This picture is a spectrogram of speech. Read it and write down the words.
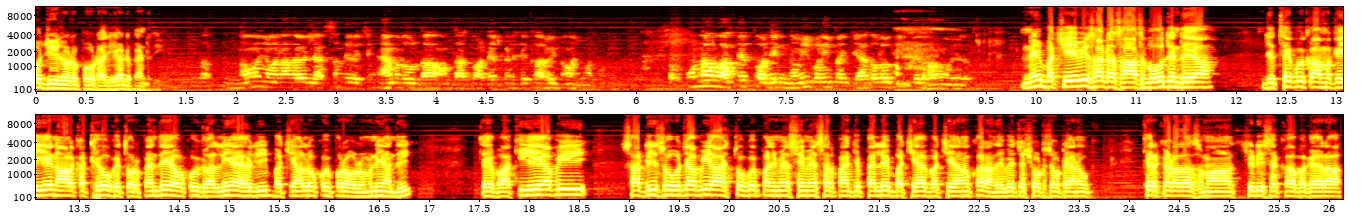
ਉਹ ਜ਼ੀਰੋ ਰਿਪੋਰਟ ਆ ਜੀ ਸਾਡੇ ਪਿੰਡ ਦੀ। ਨੌਜਵਾਨਾਂ ਦਾ ਵੀ ਇਲੈਕਸ਼ਨ ਦੇ ਵਿੱਚ ਅਹਿਮ ਰੋਲ ਦਾ ਹੁੰਦਾ ਤੁਹਾਡੇ ਪਿੰਡ ਦੇ ਕਾਫੀ ਨੌਜਵਾਨ ਉਹਨਾਂ ਵਾਸਤੇ ਤੁਹਾਡੀ ਨਵੀਂ ਬਣੀ ਪੰਚਾਇਤ ਵੱਲੋਂ ਕੀ ਪ੍ਰੋਗਰਾਮ ਹੋਵੇਗਾ? ਨਹੀਂ, ਬੱਚੇ ਵੀ ਸਾਡਾ ਸਾਥ ਬਹੁਤ ਦਿੰਦੇ ਆ। ਜਿੱਥੇ ਕੋਈ ਕੰਮ ਕਹੀਏ, ਨਾਲ ਇਕੱਠੇ ਹੋ ਕੇ ਤੁਰ ਪੈਂਦੇ ਆ ਕੋਈ ਗੱਲ ਨਹੀਂ, ਇਹੋ ਜੀ ਬੱਚਿਆਂ ਵੱਲੋਂ ਕੋਈ ਪ੍ਰੋਬਲਮ ਨਹੀਂ ਆਂਦੀ ਤੇ ਬਾਕੀ ਇਹ ਆ ਵੀ ਸਾਡੀ ਸੋਚ ਆ ਵੀ ਅੱਜ ਤੋਂ ਕੋਈ ਪੰਜਵੇਂ, ਛੇਵੇਂ ਸਰਪੰਚ ਪਹਿਲੇ ਬੱਚਿਆਂ ਬੱਚਿਆਂ ਨੂੰ ਘਰਾਂ ਦੇ ਵਿੱਚ ਛੋਟੇ ਛੋਟਿਆਂ ਨੂੰ ਕ੍ਰਿਕਟ ਦਾ ਸਮਾਨ, ਚਿੜੀ ਛੱਕਾ ਵਗੈਰਾ,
